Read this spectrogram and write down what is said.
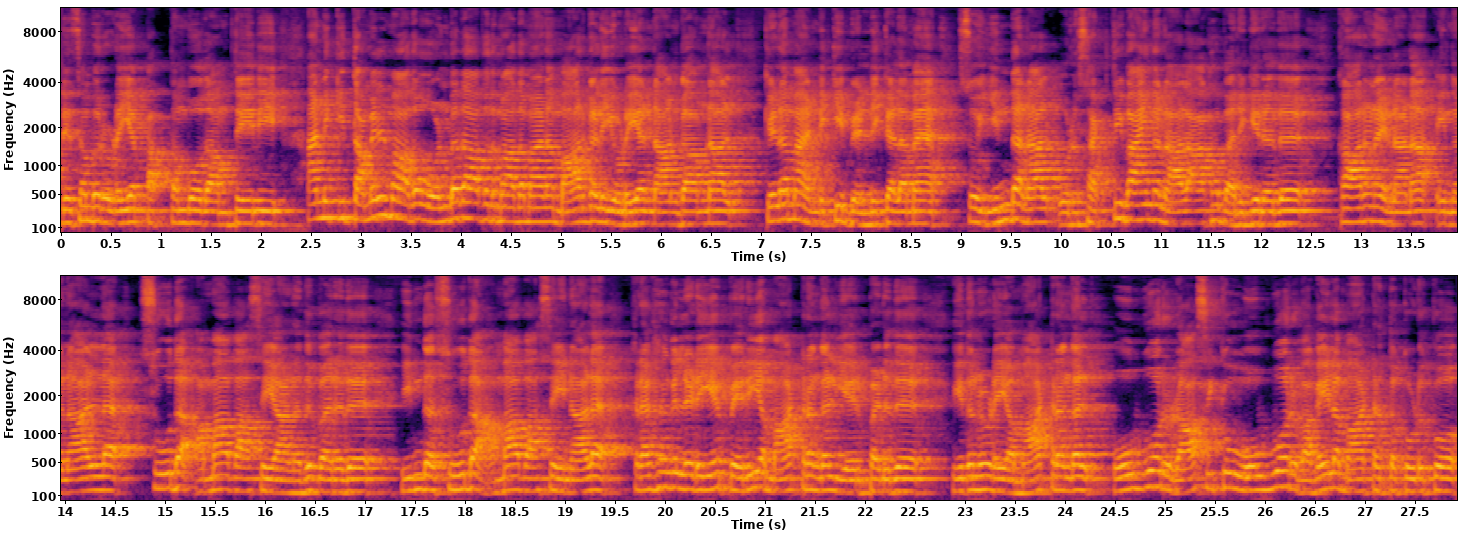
டிசம்பருடைய பத்தொம்போதாம் தேதி. அன்னைக்கு தமிழ் மாதம் ஒன்பதாவது மாதமான மார்கழியுடைய நான்காம் நாள் கிழமை அன்னைக்கு வெள்ளிக்கிழமை. ஸோ இந்த நாள் ஒரு சக்தி வாய்ந்த நாளாக வருகிறது. காரணம் என்னன்னா இந்த நாளில் சூத அமாவாசையானது வருது. இந்த சூத அமாவாசையினால கிரகங்களிடையே பெரிய மாற்றங்கள் ஏற்படுது. இதனுடைய மாற்றங்கள் ஒவ்வொரு ராசிக்கும் ஒவ்வொரு வகையில் மாற்றத்தை கொடுக்கும்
